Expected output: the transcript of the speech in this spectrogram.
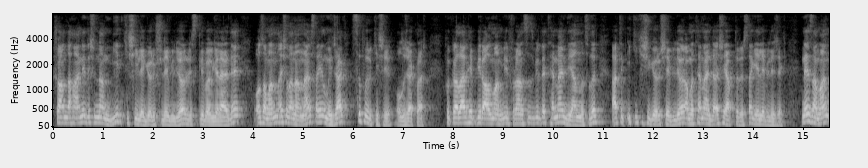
Şu anda hane dışından bir kişiyle görüşülebiliyor riskli bölgelerde. O zaman aşılananlar sayılmayacak sıfır kişi olacaklar. Fıkralar hep bir Alman, bir Fransız, bir de temel diye anlatılır. Artık iki kişi görüşebiliyor ama temelde aşı yaptırırsa gelebilecek. Ne zaman?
